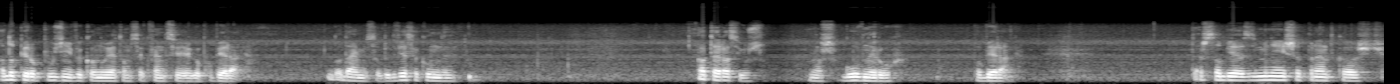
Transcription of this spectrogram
a dopiero później wykonuje tą sekwencję jego pobierania. Dodajmy sobie 2 sekundy. A teraz już nasz główny ruch pobierania. Też sobie zmniejszę prędkość.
